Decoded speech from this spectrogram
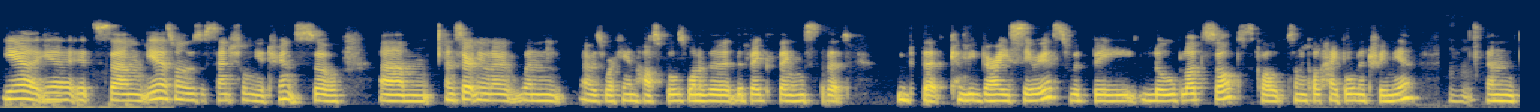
Yeah, yeah, it's um, yeah, it's one of those essential nutrients. So, um, and certainly when I when I was working in hospitals, one of the the big things that that can be very serious would be low blood salt. It's called something called hyponatremia, mm-hmm. and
